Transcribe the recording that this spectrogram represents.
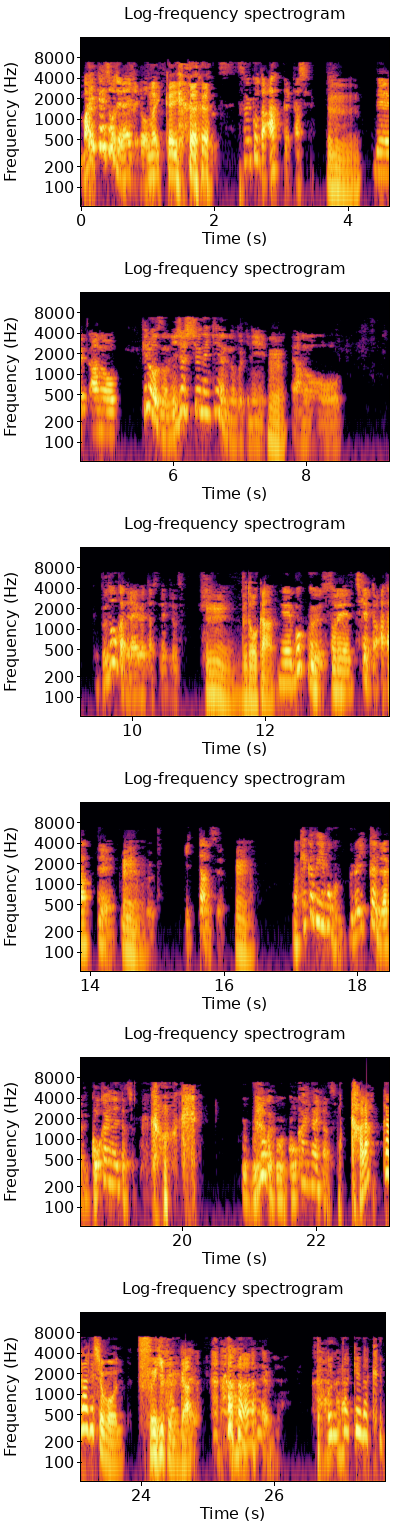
毎回そうじゃないけど、毎回。そういうことあったよ、確かうん。に。で、あの、ピローズの20周年記念の時に、うん。あの、武道館でライブやったんですね、ピローズ。うん。武道館。で、僕、それ、チケット当たって、うん僕行ったんですよ。うん。まあ、結果的に僕、1回でライブで5回泣いたんですよ。こう武道館で僕5回泣いたんですよ。カラッカラでしょ、もう、水分が。。だよ、みたいなカラどんだ。け泣く。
